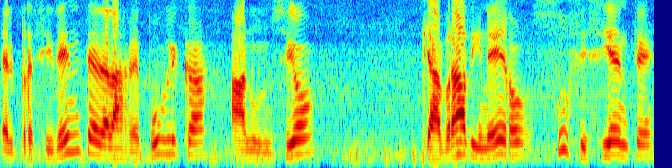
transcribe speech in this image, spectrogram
el presidente de la República anunció que habrá dinero suficiente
